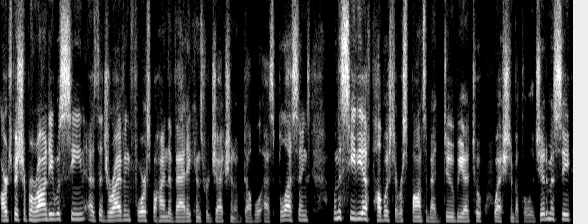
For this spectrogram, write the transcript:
Archbishop Morandi was seen as the driving force behind the Vatican's rejection of double S blessings when the CDF published a response about dubia to a question about the legitimacy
